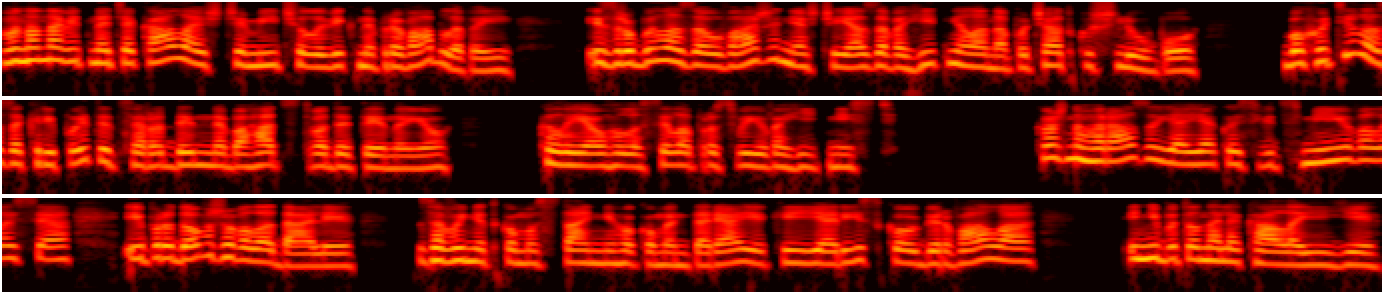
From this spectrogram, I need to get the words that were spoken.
Вона навіть натякала, що мій чоловік непривабливий, і зробила зауваження, що я завагітніла на початку шлюбу, бо хотіла закріпити це родинне багатство дитиною, коли я оголосила про свою вагітність. Кожного разу я якось відсміювалася і продовжувала далі, за винятком останнього коментаря, який я різко обірвала і нібито налякала її,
